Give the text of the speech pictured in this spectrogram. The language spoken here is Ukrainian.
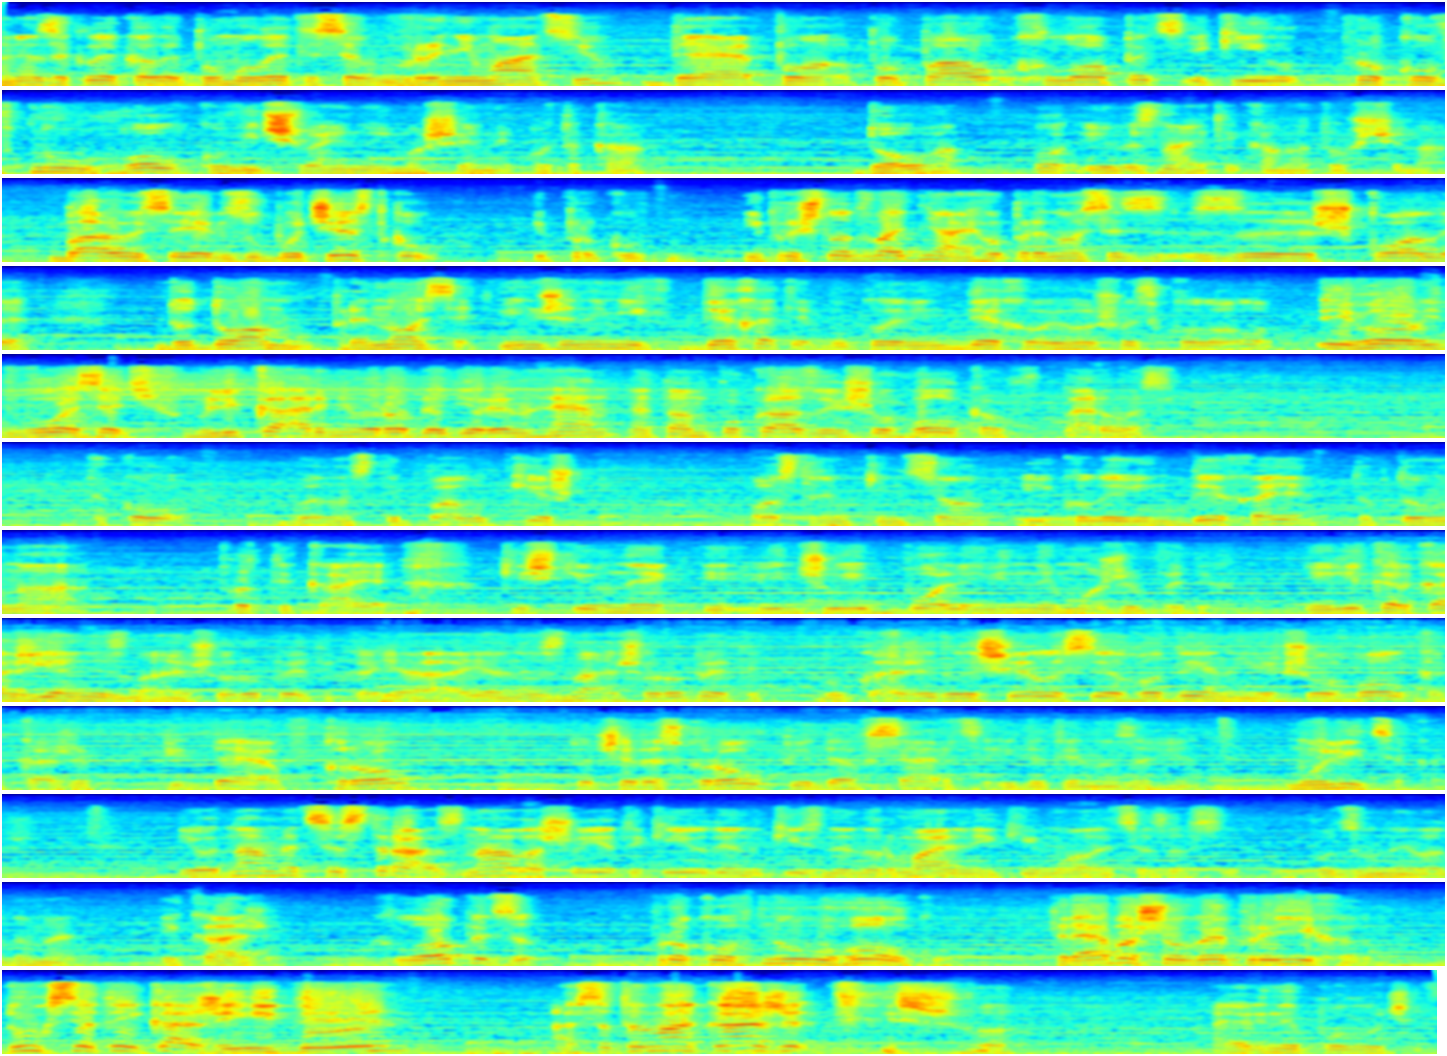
Мене закликали помолитися в реанімацію, де попав хлопець, який проковтнув голку від швейної машини. Отака довга. Ну і ви знаєте, яка вона товщина. Бавився як зубочисткою і проковтнув. І пройшло два дня. Його приносять з, з школи додому. Приносять. Він вже не міг дихати, бо коли він дихав, його щось кололо. Його відвозять в лікарню, роблять рентген, а там показує, що голка вперлась. Такого винести палу кишку острим кінцем, і коли він дихає, тобто вона протикає кишківник, і він чує болі, він не може видихати. І лікар каже: Я не знаю, що робити. Каже, Я, я не знаю, що робити. Бо каже, лишилося години. Якщо голка каже, піде в кров, то через кров піде в серце, і дитина загине. Моліться, каже. І одна медсестра знала, що є такий один якийсь ненормальний, який молиться за всіх. Подзвонила до мене і каже: хлопець проковтнув голку. Треба, щоб ви приїхали. Дух Святий каже, йди, а сатана каже, ти що? А як не вийде?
